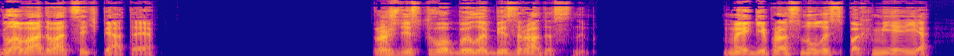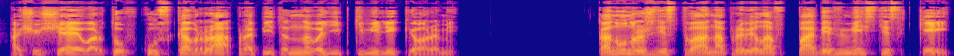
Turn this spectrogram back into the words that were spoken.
Глава двадцать пятая Рождество было безрадостным. Мэгги проснулась с похмелья, ощущая во рту вкус ковра, пропитанного липкими ликерами. Канун Рождества она провела в пабе вместе с Кейт.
